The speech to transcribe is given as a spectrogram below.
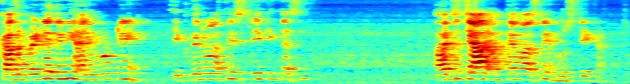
ਕੱਲ ਪਹਿਲੇ ਦਿਨ ਹੀ ਹਾਈ ਕੋਰਟ ਨੇ ਇੱਕ ਦਿਨ ਵਾਸਤੇ ਸਟੇ ਕੀਤਾ ਸੀ। ਅੱਜ 4 ਹਫ਼ਤਿਆਂ ਵਾਸਤੇ ਹੋਰ ਸਟੇ ਕਰ ਦਿੱਤਾ।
